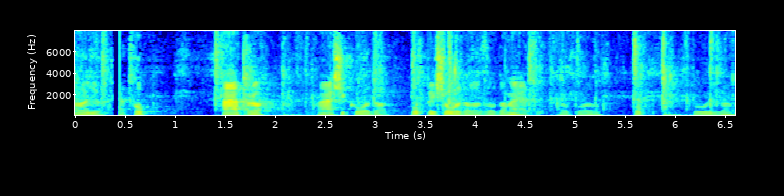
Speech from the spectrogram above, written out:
Nagyon hopp, hátra, másik oldal. Hopp, és oldal az oda mehet. Hopp, hopp, hopp. Úgy van.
